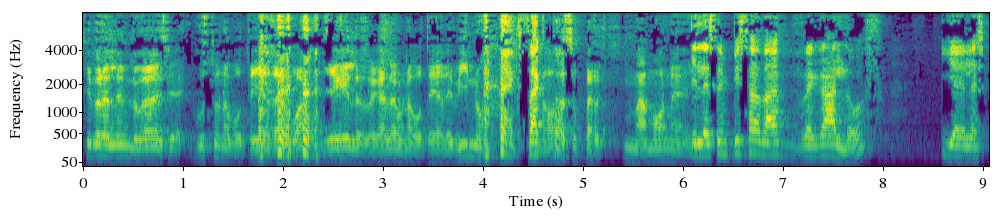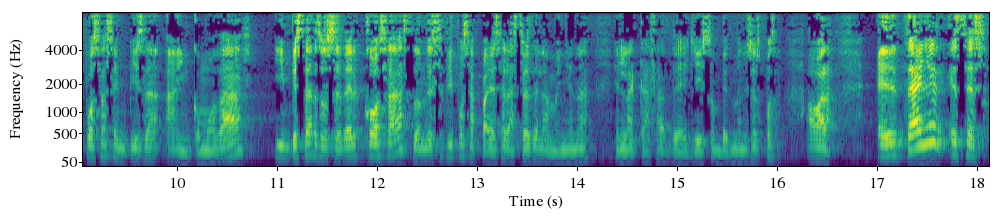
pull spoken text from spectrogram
Sí, pero él en lugar de decir, gusta una botella de agua, llega y les regala una botella de vino. Exacto. ¿no? Súper mamona. Y les empieza a dar regalos y a la esposa se empieza a incomodar y empiezan a suceder cosas donde ese tipo se aparece a las 3 de la mañana en la casa de Jason Bateman y su esposa. Ahora, el trailer es eso.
